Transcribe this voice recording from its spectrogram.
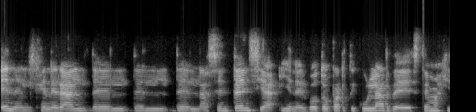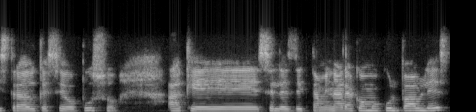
en el general de la sentencia y en el voto particular de este magistrado que se opuso a que se les dictaminara como culpables,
